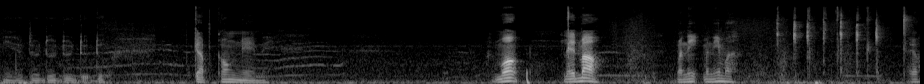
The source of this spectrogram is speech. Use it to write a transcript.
นี่ดูดูดูดูดูดูกลับกล้องไงนี่ม่วงเล่นเปล่ามานี่มานี่มา เร็ว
